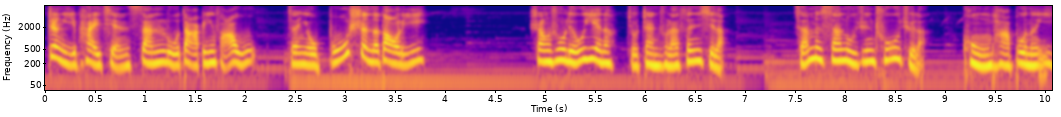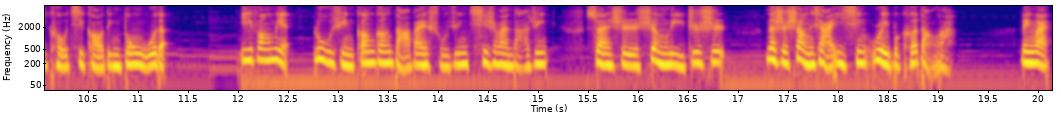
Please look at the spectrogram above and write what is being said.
正已派遣三路大兵伐吴，怎有不胜的道理？”尚书刘烨呢就站出来分析了：“咱们三路军出去了，恐怕不能一口气搞定东吴的。一方面，陆逊刚刚打败蜀军七十万大军，算是胜利之师，那是上下一心，锐不可挡啊。另外，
